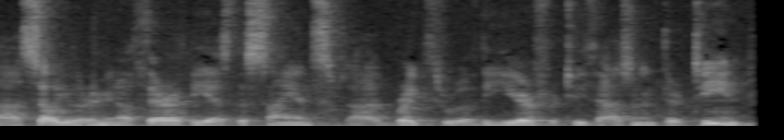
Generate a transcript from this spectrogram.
uh, cellular immunotherapy as the science uh, breakthrough of the year for 2013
